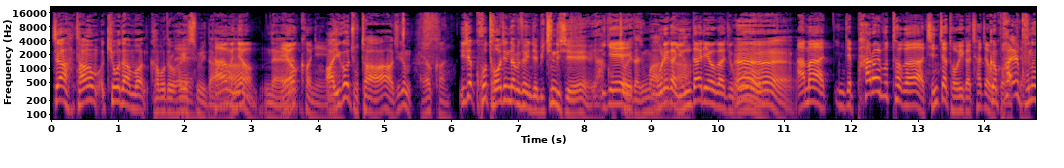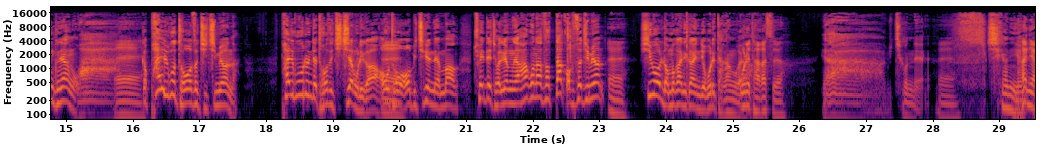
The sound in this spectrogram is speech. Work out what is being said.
자, 다음 키워드 한번 가보도록 네. 하겠습니다. 다음은요. 네. 에어컨이에요. 아, 이거 좋다. 지금 에어컨. 이제 곧 더워진다면서 이제 미친 듯이. 야, 이게 걱정이다 정말. 올해가 윤달이어가지고 예, 예. 아마 이제 8월부터가 진짜 더위가 찾아올 그럼 것 8, 같아요. 9는 그냥 와. 예. 그러니까 8, 9 더워서 지치면 8, 9는 더워서 지치잖아 우리가. 어 네. 더워 어, 미치겠네. 막 최대 전력량 하고 나서 딱 없어지면 예. 10월 넘어가니까 이제 올해 다 간 거야. 올해 다 갔어요. 야 미치겠네. 예. 시간이 많이 1년은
